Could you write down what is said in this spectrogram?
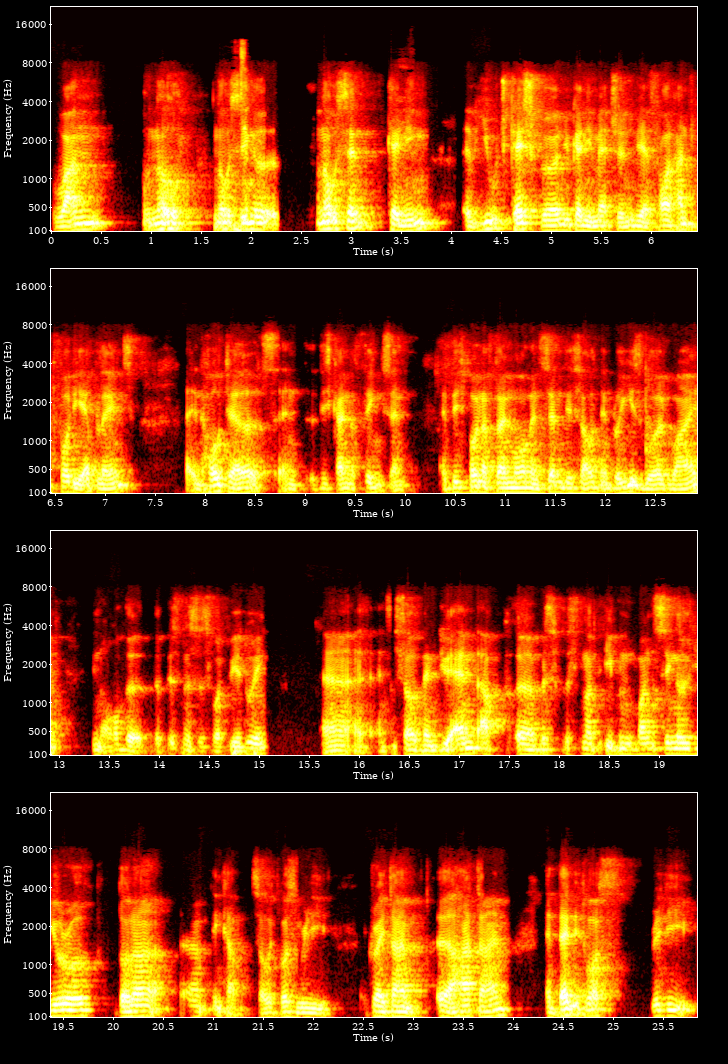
one, no, no single, no cent came in. A huge cash burn, you can imagine. We have 440 airplanes and hotels and these kind of things. And at this point of time, more than 70,000 employees worldwide in all the, the businesses, what we are doing. Uh, and so then you end up uh, with, with not even one single euro dollar um, income. So it was really a great time, a hard time. And then it was really,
